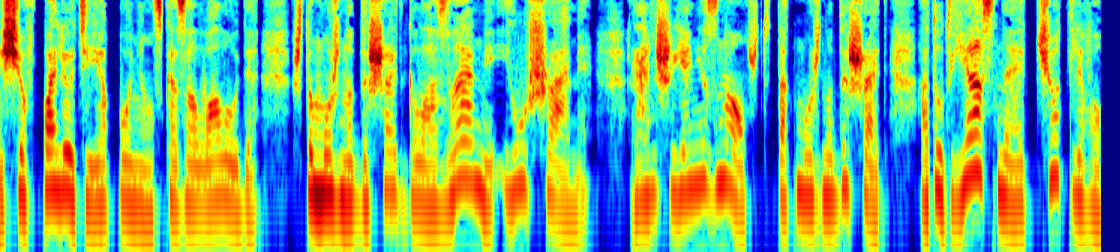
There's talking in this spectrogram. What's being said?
«Еще в полете я понял», — сказал Володя, «что можно дышать глазами и ушами. Раньше я не знал, что так можно дышать, а тут ясно и отчетливо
